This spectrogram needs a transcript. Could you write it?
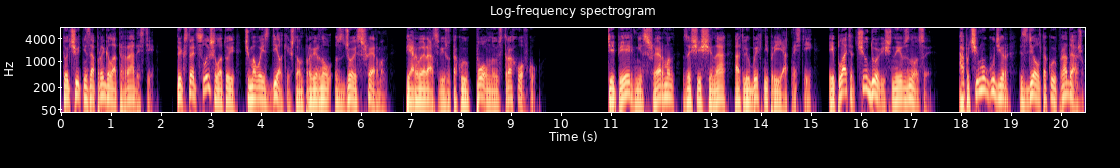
то чуть не запрыгал от радости. Ты, кстати, слышал о той чумовой сделке, что он провернул с Джойс Шерман? Первый раз вижу такую полную страховку. Теперь мисс Шерман защищена от любых неприятностей и платят чудовищные взносы. А почему Гудьер сделал такую продажу?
